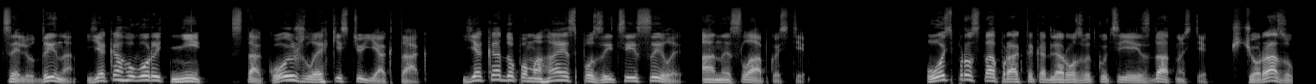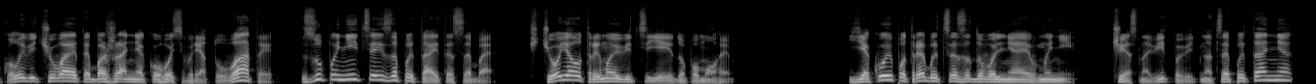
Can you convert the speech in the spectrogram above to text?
Це людина, яка говорить ні з такою ж легкістю, як так, яка допомагає з позиції сили, а не слабкості. Ось проста практика для розвитку цієї здатності. Щоразу, коли відчуваєте бажання когось врятувати, зупиніться і запитайте себе, що я отримаю від цієї допомоги. Якої потреби це задовольняє в мені? Чесна відповідь на це питання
